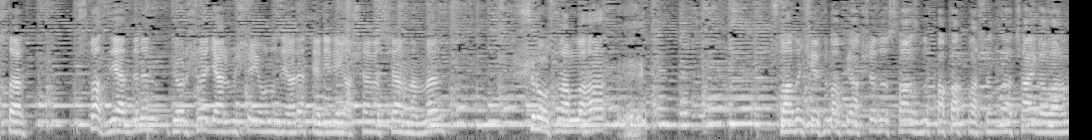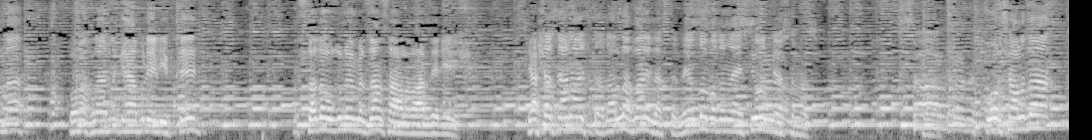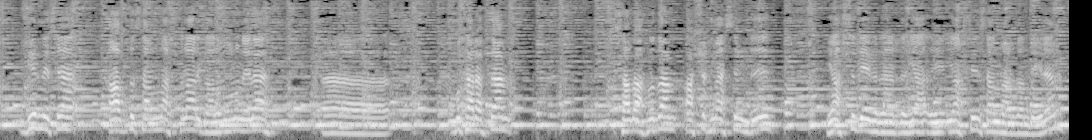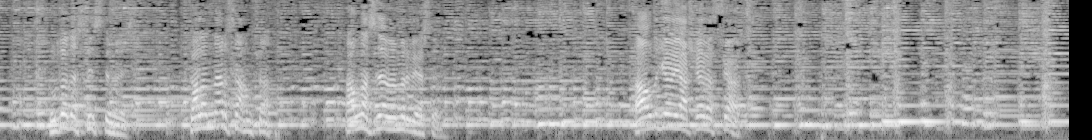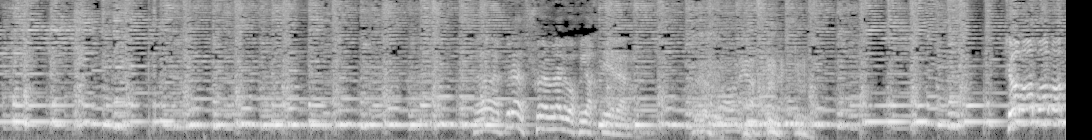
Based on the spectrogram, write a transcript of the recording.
dostlar, Ustad Ziyəddinin görüşünə gəlmişdik, onu ziyarət edirik aşağı həvəskarla mən. Şükür olsun Allaha. Ustadın keyfi laf yaxşıdır, sazlı, papaq başında, çay qavağında qonaqlarını qəbul edibdi. Ustada uzun ömür, can sağlığı arz edirik. Yaşa səni ustad, Allah var eləsin. Eldobadan əksik olmayasınız. Borçalıda bir neçə adlı sanlaşdılar qalıb. Onun elə ə, bu tərəfdən Sadaqlıdan Aşıq Məsimdir. Yaşlı devirlərdə, ya, yaşlı insanlardan deyirəm. Burada da sizsiniz. Qalanlar sağımsaq. Allah sizə ömür versin. Aldı göy yaşa rəskar. şu evre oxuyaq deyirəm. Kala balam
